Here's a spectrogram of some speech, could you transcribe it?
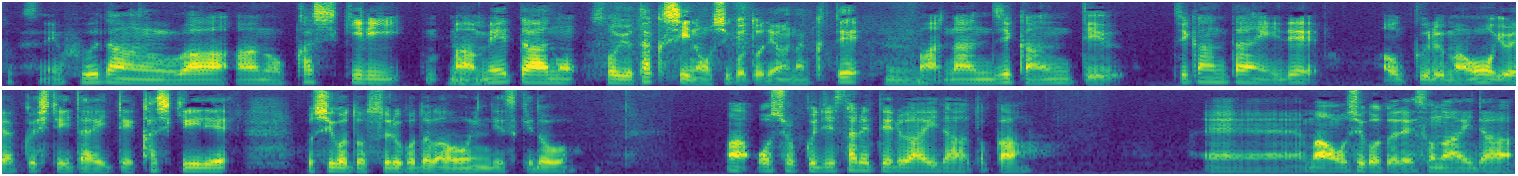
そうですね。普段は、あの、貸し切り、まあ、メーターの、そういうタクシーのお仕事ではなくて、うん、まあ、何時間っていう時間単位で、お車を予約していただいて、貸し切りでお仕事することが多いんですけど、まあ、お食事されてる間とか、えー、まあ、お仕事でその間、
